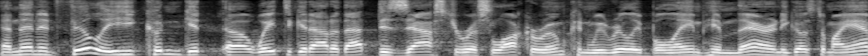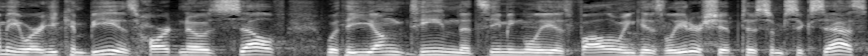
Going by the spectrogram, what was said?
and then in Philly he couldn't get uh, wait to get out of that disastrous locker room. Can we really blame him there? And he goes to Miami where he can be his hard nosed self with a young team that seemingly is following his leadership to some success.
